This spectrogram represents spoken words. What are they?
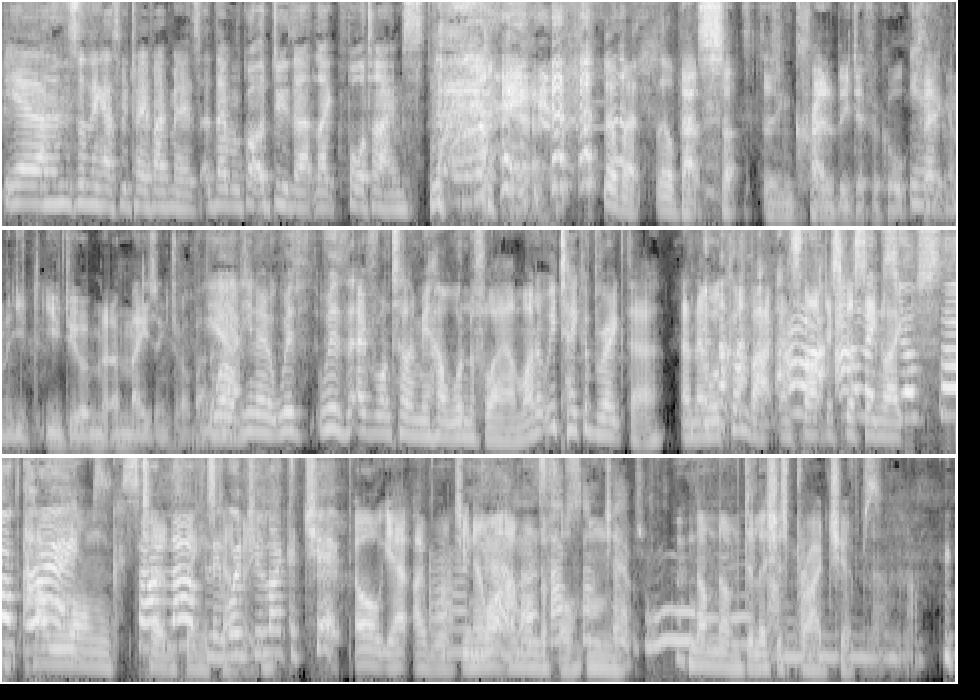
Yeah. and then something has to be 25 minutes, and then we've got to do that like four times. A little bit, a little bit. That's an incredibly difficult Yeah. thing, and you you do an amazing job at it. Well, Yeah. you know, with with everyone telling me how wonderful I am, why don't we take a break there and then we'll come back and start Oh, discussing Alex, like you're so how long so term things lovely. can Would be. you like a chip? Oh yeah, I would. you know what? I'm let's have wonderful. some Mm. chips. Num num, delicious Nom, pride nom, chips. nom, nom.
